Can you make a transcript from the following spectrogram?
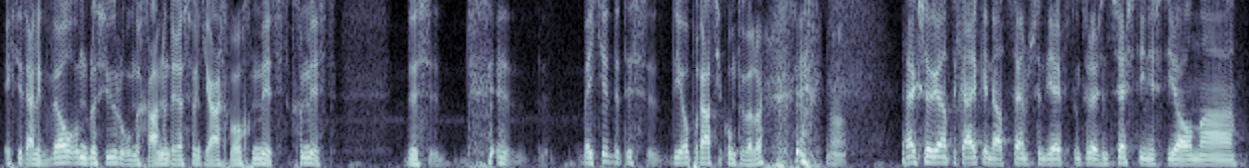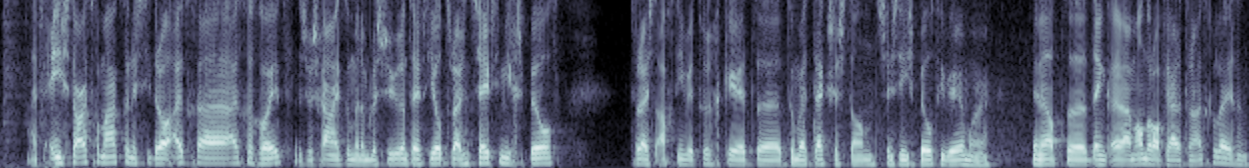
heeft hij uiteindelijk wel een blessure ondergaan en de rest van het jaar gewoon gemist. gemist. Dus weet je, dit is, die operatie komt er wel hoor. ja. ja. ik zit er aan te kijken inderdaad. Samson die heeft toen 2016 is hij al na, hij heeft één start gemaakt, toen is hij er al uitge, uitgegooid. Dus waarschijnlijk toen met een blessure. En toen heeft hij heel 2017 niet gespeeld. 2018 weer teruggekeerd, uh, toen bij Texas dan. Sindsdien speelt hij weer, maar inderdaad uh, denk ik ruim anderhalf jaar er toen uitgelegen.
